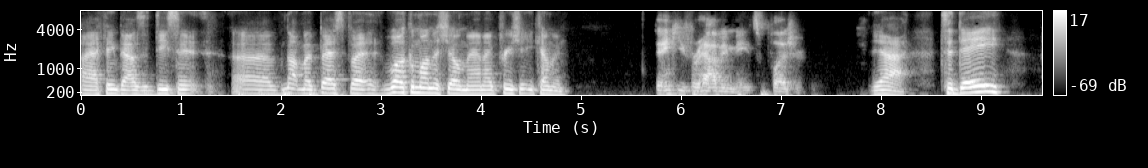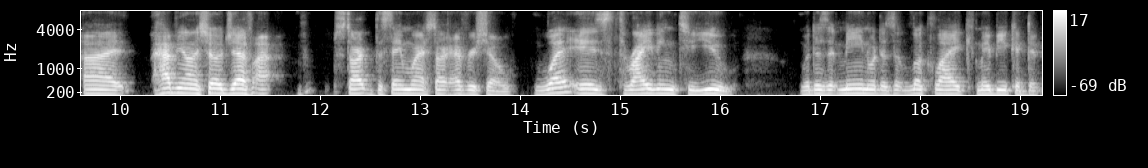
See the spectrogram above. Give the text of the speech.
I think that was a decent, uh, not my best, but welcome on the show, man. I appreciate you coming. Thank you for having me. It's a pleasure. Yeah. Today, uh, having you on the show, Jeff, I start the same way I start every show. What is thriving to you? What does it mean? What does it look like? Maybe you could de-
